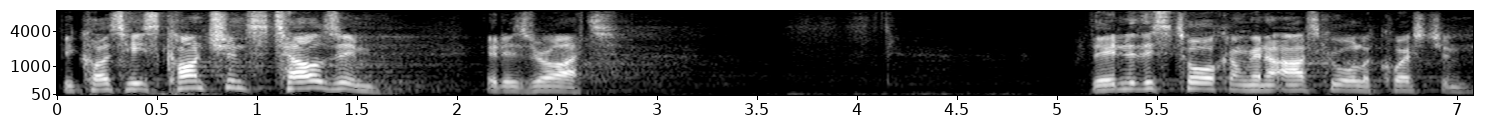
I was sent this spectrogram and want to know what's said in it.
Because his conscience tells him it is right the end of this talk, I'm going to ask you all a question.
